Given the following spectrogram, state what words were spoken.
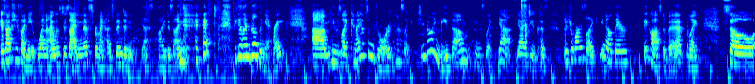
It's actually funny, when I was designing this for my husband, and yes, I designed it because I'm building it, right? Um, he was like, can I have some drawers? And I was like, do you really need them? He was like, yeah, yeah, I do. Cause the drawers, like, you know, they're, they cost a bit. Like, so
